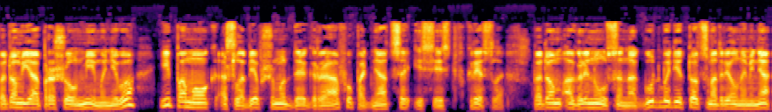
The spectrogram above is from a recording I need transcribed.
Потом я прошел мимо него и помог ослабевшему Деграфу подняться и сесть в кресло. Потом оглянулся на Гудбоди, тот смотрел на меня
